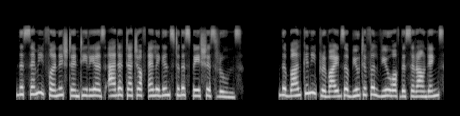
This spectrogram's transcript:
The semi furnished interiors add a touch of elegance to the spacious rooms. The balcony provides a beautiful view of the surroundings,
